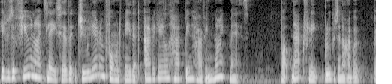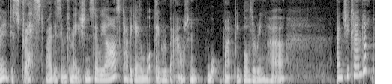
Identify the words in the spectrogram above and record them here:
It was a few nights later that Julia informed me that Abigail had been having nightmares. Well, naturally, Rupert and I were very distressed by this information, so we asked Abigail what they were about and what might be bothering her. And she clammed up.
